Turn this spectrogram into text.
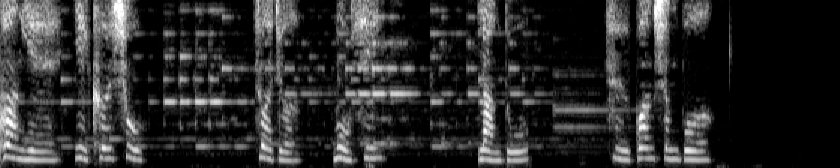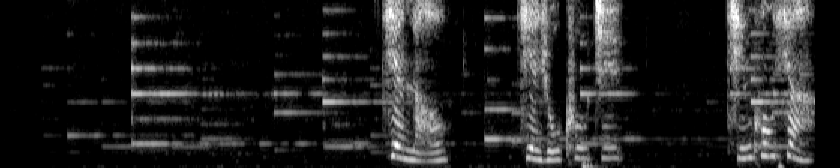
旷野一棵树，作者木心，朗读紫光声波。渐老，渐如枯枝，晴空下，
